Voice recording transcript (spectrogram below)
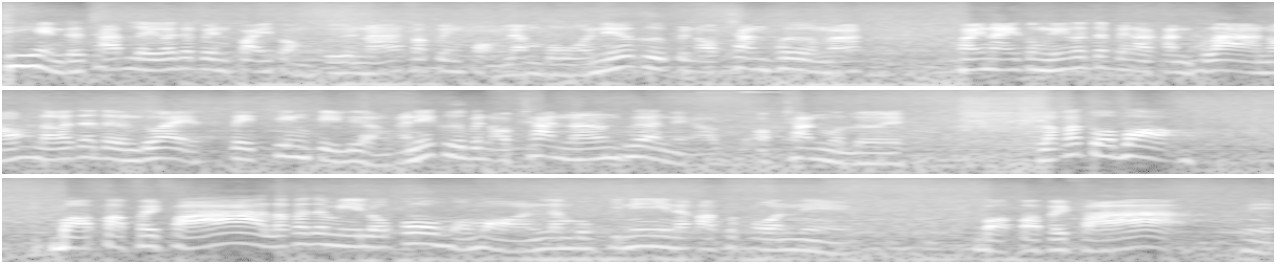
ที่เห็นจะชัดเลยก็จะเป็นไฟสองคืนนะ ก็เป็นของ l ลมโบอันนี้ก็คือเป็นออปชั่นเพิ่มนะ ภายในตรงนี้ก็จะเป็นอาคันทล่าเนาะแล้วก็จะเดินด้วยสติ t ชิ่งสีเหลือง อันนี้คือเป็นออปชั่นนะเพื่อนๆเนี่ยออปชั่นหมดเลย แล้วก็ตัวเบาะเบาะปรับไฟฟ้าแล้วก็จะมีโลโก้หัวหมอน Lamborghini นะครับทุกคนนี่เบาะปรับไฟฟ้านี่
